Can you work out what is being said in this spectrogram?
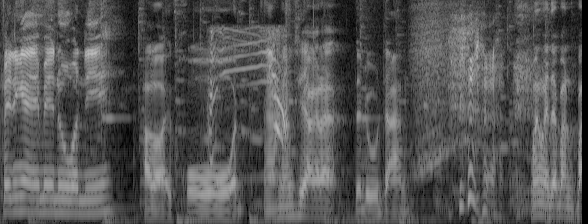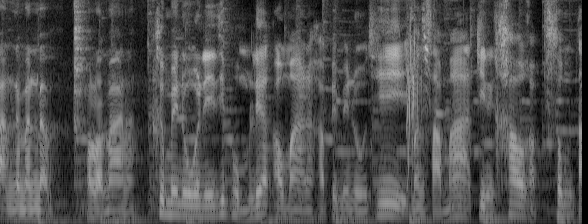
เป็นยังไงเมนูวันนี้ อร่อยโคตรอะไม่ต้องเชียร์ก็ได้จะดูจาน ไม่เหมือนจะปั่นๆแต่มันแบบ อร่อยมากนะ คือเมนูวันนี้ที่ผมเลือกเอามานะครับ เป็นเมนูที่มันสามารถกินเข้ากับส้มต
